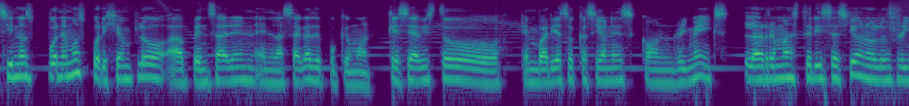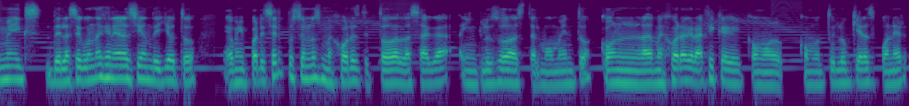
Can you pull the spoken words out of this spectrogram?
si nos ponemos, por ejemplo, a pensar en, la saga de Pokémon, que se ha visto en varias ocasiones con remakes, la remasterización o los remakes de la segunda generación de Yoto, a mi parecer, pues son los mejores de toda la saga, incluso hasta el momento, con la mejora gráfica como, como tú lo quieras poner,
